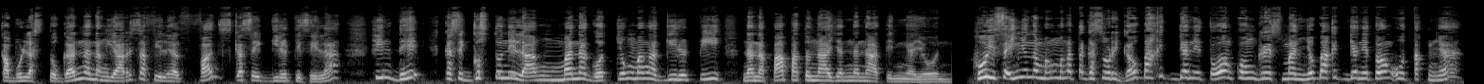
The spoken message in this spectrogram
kabulastugan na nangyari sa PhilHealth funds kasi guilty sila? Hindi, kasi gusto nilang managot yung mga guilty na napapatunayan na natin ngayon. Huy, sa inyo namang mga taga Surigao, bakit ganito ang congressman nyo? Bakit ganito ang utak niya?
